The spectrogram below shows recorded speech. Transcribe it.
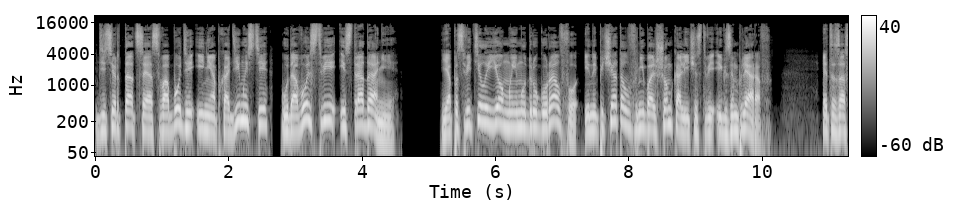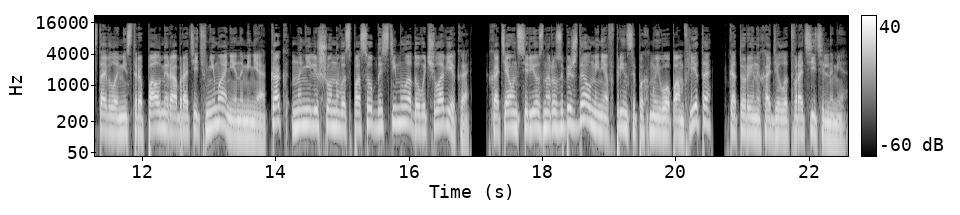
«Диссертация о свободе и необходимости, удовольствии и страдании», я посвятил ее моему другу Ралфу и напечатал в небольшом количестве экземпляров. Это заставило мистера Палмера обратить внимание на меня, как на нелишенного способностей молодого человека, хотя он серьезно разубеждал меня в принципах моего памфлета, которые находил отвратительными.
